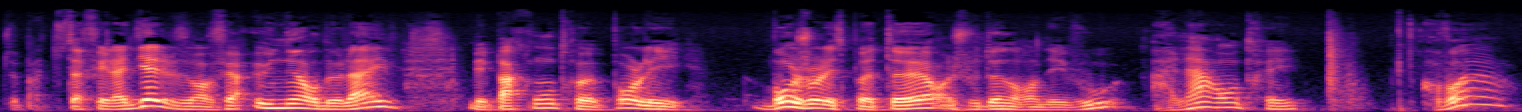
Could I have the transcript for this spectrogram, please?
c'est pas tout à fait la diète, vous allez faire une heure de live. Mais par contre, pour les bonjour les spotters, je vous donne rendez-vous à la rentrée. Au revoir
